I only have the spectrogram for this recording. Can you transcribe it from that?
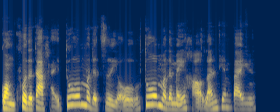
广阔的大海多么的自由，多么的美好，蓝天白云，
